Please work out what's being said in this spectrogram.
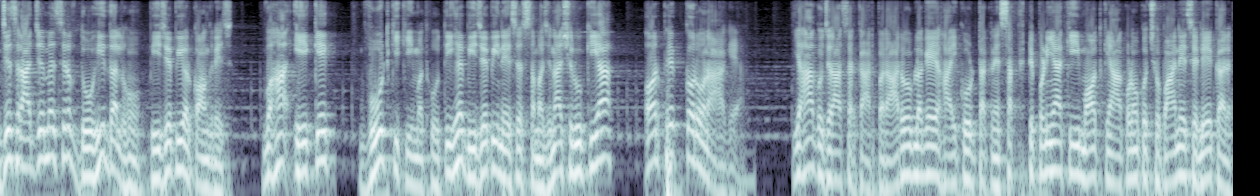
जिस राज्य में सिर्फ़ दो ही दल हों, बीजेपी और कांग्रेस, वहाँ एक एक वोट की कीमत होती है। बीजेपी ने इसे समझना शुरू किया और फिर कोरोना आ गया। यहाँ गुजरात सरकार पर आरोप लगे। हाईकोर्ट तक ने सख्त टिप्पणियाँ की। मौत के आंकड़ों को छुपाने से लेकर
